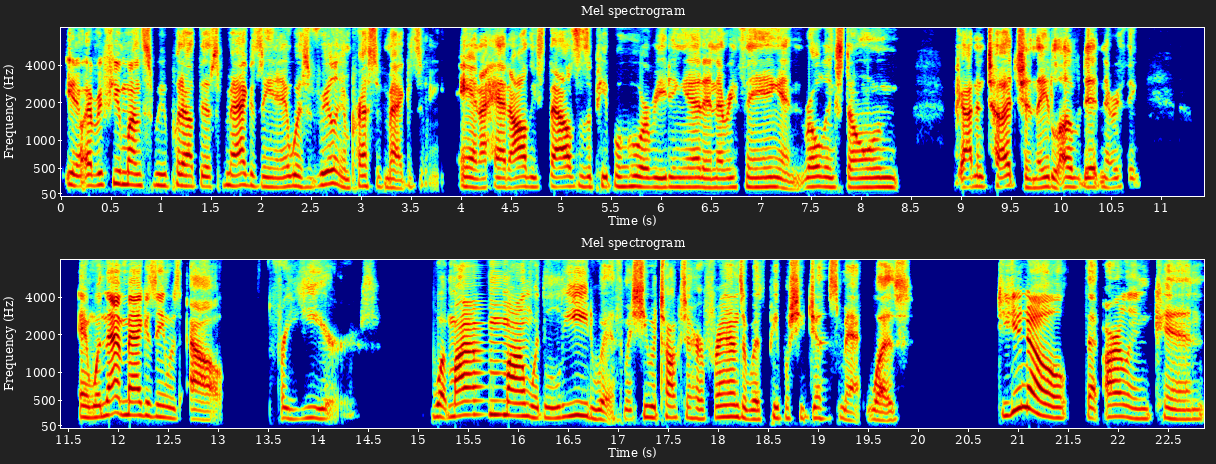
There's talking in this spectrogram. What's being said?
you know, every few months we put out this magazine and it was really impressive magazine. And I had all these thousands of people who were reading it and everything and Rolling Stone got in touch and they loved it and everything. And when that magazine was out for years, what my mom would lead with when she would talk to her friends or with people she just met was, Do you know that Arlan can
